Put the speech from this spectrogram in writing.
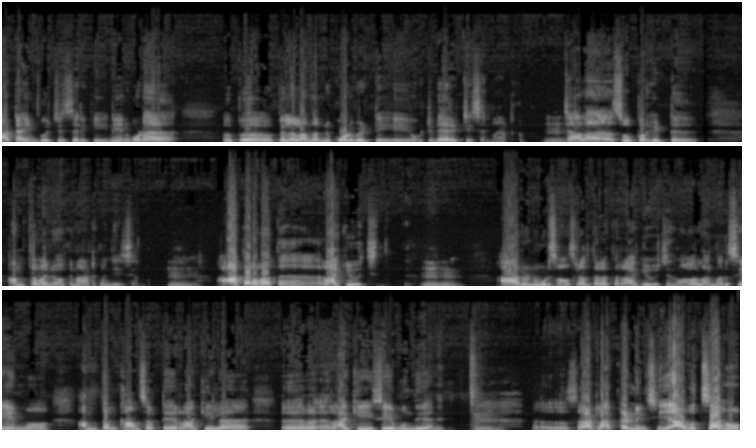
ఆ టైంకి వచ్చేసరికి నేను కూడా పిల్లలందరినీ కూడబెట్టి ఒకటి డైరెక్ట్ చేశాను నాటకం. చాలా సూపర్ హిట్ అంతం అని ఒక నాటకం చేశాను. ఆ తర్వాత రాఖీ వచ్చింది. ఆ రెండు మూడు సంవత్సరాల తర్వాత రాఖీ వచ్చింది. మా వాళ్ళు అన్నారు సేమ్ అంతం కాన్సెప్టే రాఖీల రాఖీ సేమ్ ఉంది అనేది. సో అట్లా అక్కడి నుంచి ఆ ఉత్సాహం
